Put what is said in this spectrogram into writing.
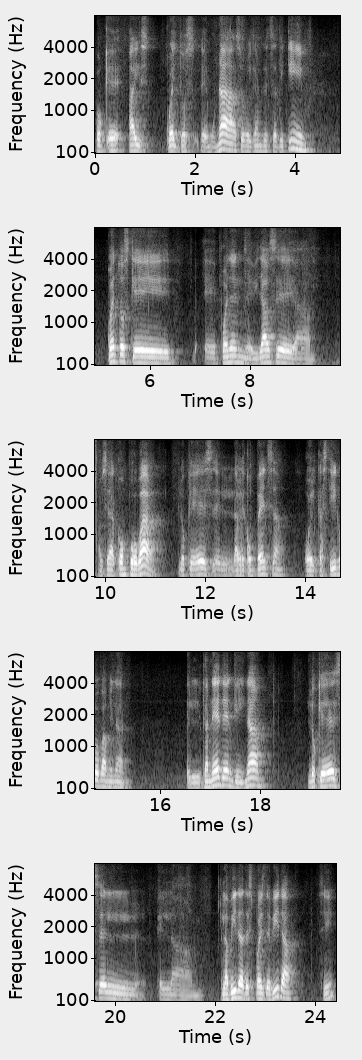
porque hay cuentos de emuná sobre grandes tzadikim, cuentos que eh, pueden evitarse, a, o sea, comprobar lo que es la recompensa o el castigo Barminan. El Ganeden, Geinam, lo que es el, la, vida después de vida, ¿sí?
